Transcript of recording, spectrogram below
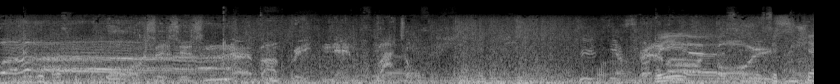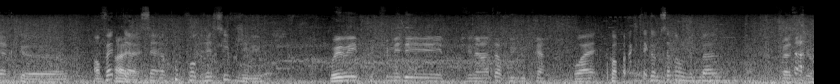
Orcs, this is never beaten in battle. Oui, euh, c'est plus cher que. En fait, Ouais. c'est un coût progressif, j'ai vu. Oui, oui, plus tu mets des générateurs, plus coûte cher. Ouais, je crois pas que c'est comme ça dans le jeu de base. Pas sûr.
